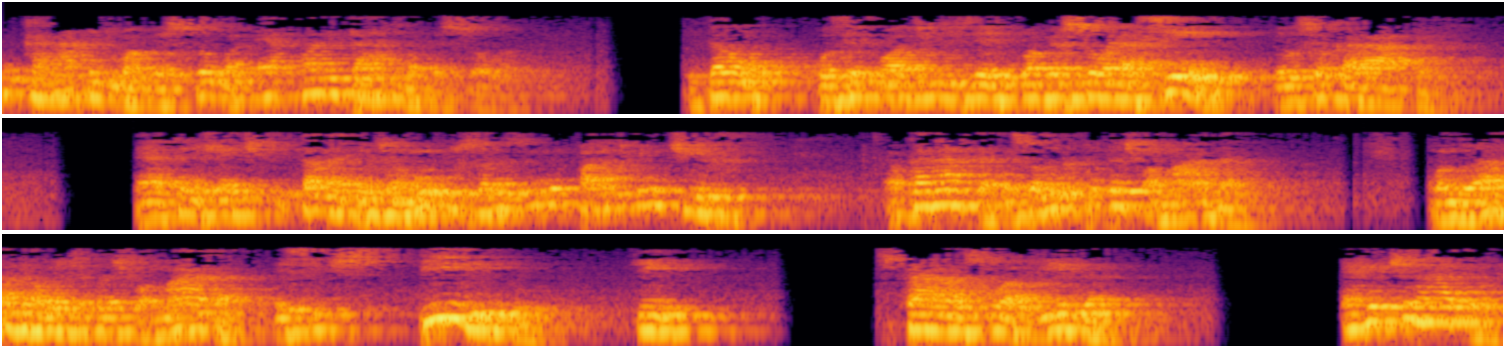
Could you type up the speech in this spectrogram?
O caráter de uma pessoa é a qualidade da pessoa. Então, você pode dizer que uma pessoa é assim, pelo seu caráter. É, tem gente que está na igreja há muitos anos e não para de mentir. É o caráter, a pessoa nunca foi transformada. Quando ela realmente é transformada, esse espírito que está na sua vida é retirado.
